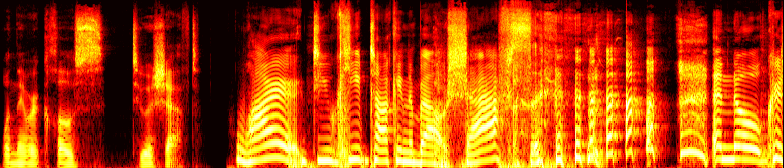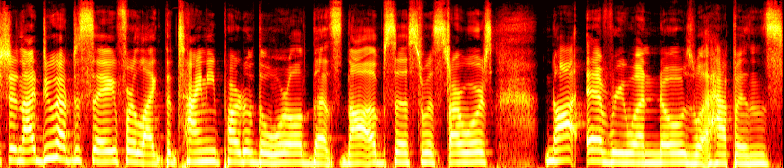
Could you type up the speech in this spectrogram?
when they were close to a shaft. Why do you keep talking about shafts? and no, Christian, I do have to say, for like the tiny part of the world that's not obsessed with Star Wars, not everyone knows what happens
